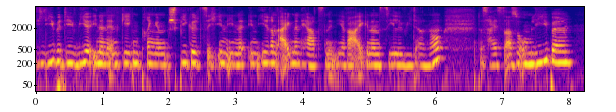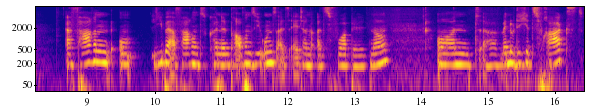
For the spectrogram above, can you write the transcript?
die Liebe, die wir ihnen entgegenbringen, spiegelt sich in, ihnen, in ihren eigenen Herzen, in ihrer eigenen Seele wieder. Ne? Das heißt also, um Liebe erfahren, um Liebe erfahren zu können, brauchen sie uns als Eltern als Vorbild. Ne? Und äh, wenn du dich jetzt fragst,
